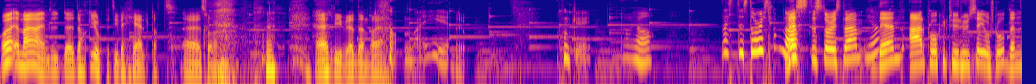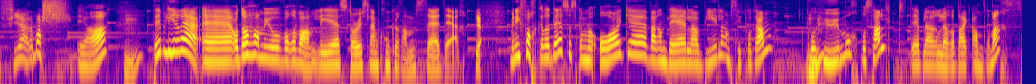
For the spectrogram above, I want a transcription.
Oh, nei, nei, det, det har ikke hjulpet i det hele tatt eh, så langt. jeg er livredd ennå, jeg. Nei. Jo. OK. Ja, ja. Neste Storyslam, da. Neste Storyslam Ja. den er på Kulturhuset i Oslo den 4. mars. Ja, Mm. det blir det. Eh, og da har vi jo våre vanlige Storyslam-konkurranse der. Ja. Men i forkant av det så skal vi òg eh, være en del av Bylarm sitt program på Mhm. Humor på Salt. Det blir lørdag 2. mars.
